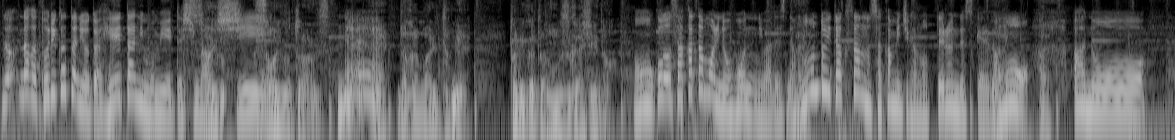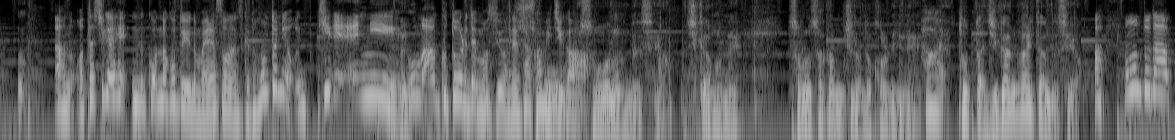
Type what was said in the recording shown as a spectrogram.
ななんか撮り方によっては平坦にも見えてしまうし。そういうことなんです、ねえ。ねだから割とね撮り方が難しいの。おこの坂田森の本にはですね、はい。本当にたくさんの坂道が載ってるんですけれども、はい。はい。あのーうあの私がへこんなこと言うのも偉そうなんですけど本当に綺麗にはい。うまく通れてますよね、坂道が。そうなんですよ。しかもねその坂道のところにね、はい、撮った時間が書いたんですよ。あ本当だ。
